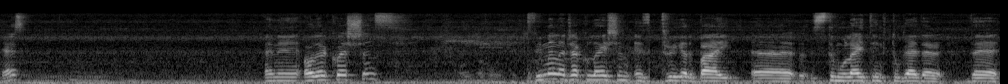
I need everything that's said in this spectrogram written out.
Yes. Any other questions? Female ejaculation is triggered by uh, stimulating together the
